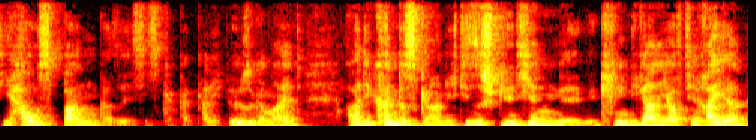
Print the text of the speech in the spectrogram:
die Hausbank, also es ist gar nicht böse gemeint, aber die können das gar nicht. Dieses Spielchen äh, kriegen die gar nicht auf die Reihe.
